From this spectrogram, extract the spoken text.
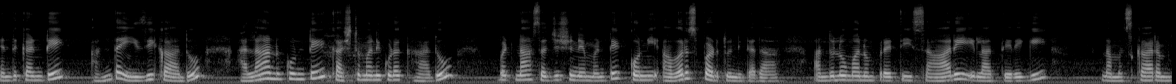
ఎందుకంటే అంత ఈజీ కాదు. అలా అనుకుంటే కష్టమని కూడా కాదు. బట్ నా సజెషన్ ఏమంటే కొన్ని అవర్స్ పడుతుంది కదా. అందులో మనం ప్రతిసారి ఇలా తిరిగి నమస్కారం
